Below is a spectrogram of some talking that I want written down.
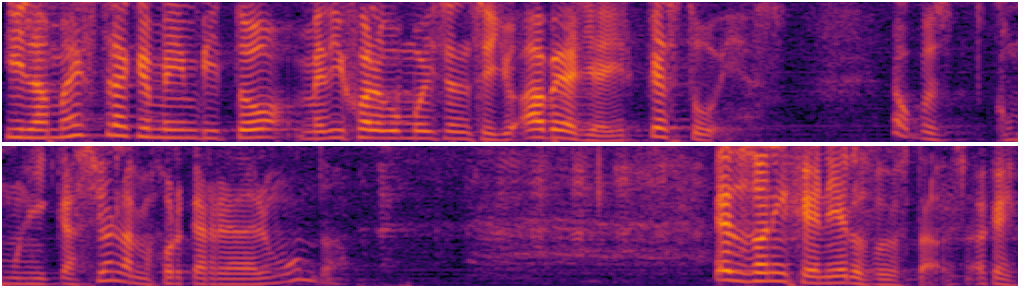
Y la maestra que me invitó me dijo algo muy sencillo, a ver Jair, ¿qué estudias? No, pues comunicación, la mejor carrera del mundo. Esos son ingenieros frustrados, ok.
